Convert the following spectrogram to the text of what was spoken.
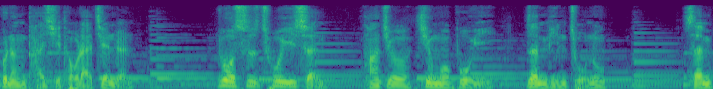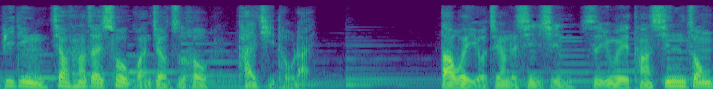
不能抬起头来见人，若是出于神，他就静默不语，任凭主怒。神必定叫他在受管教之后抬起头来。大卫有这样的信心，是因为他心中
